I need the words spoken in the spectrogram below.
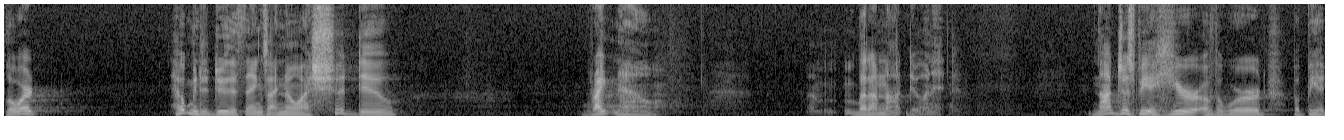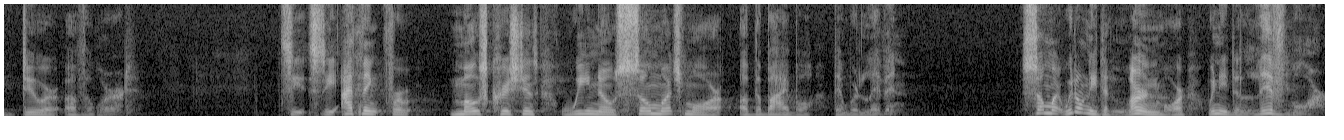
Lord, help me to do the things I know I should do right now, but I'm not doing it. Not just be a hearer of the word, but be a doer of the word. See, see, I think for most Christians, we know so much more of the Bible than we're living. So much, we don't need to learn more, we need to live more.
